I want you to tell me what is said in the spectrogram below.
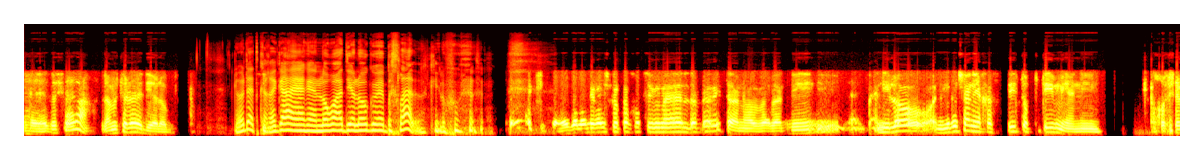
אה, זו שאלה, למה שלא יהיה דיאלוג? לא יודעת, כרגע אני לא רואה דיאלוג אה, בכלל, כאילו. כרגע לא נראה לי שכל כך רוצים אה, לדבר איתנו, אבל אני, אני לא, אני מודה שאני יחסית אופטימי, אני חושב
